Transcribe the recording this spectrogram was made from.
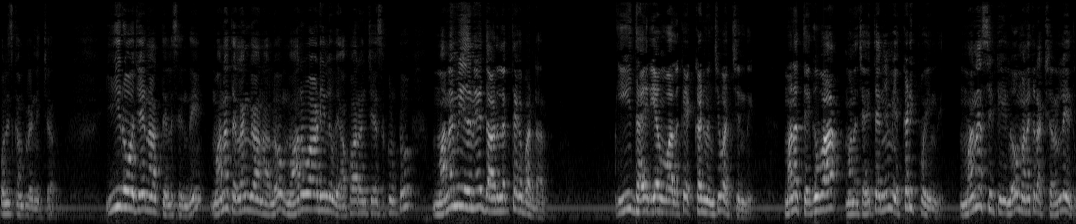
పోలీస్ కంప్లైంట్ ఇచ్చారు. ఈ రోజే నాకు తెలిసింది మన తెలంగాణలో మార్వాడీలు వ్యాపారం చేసుకుంటూ మన మీదనే దాడులకు తెగబడ్డారు. ఈ ధైర్యం వాళ్ళకి ఎక్కడి నుంచి వచ్చింది? మన తెగువ మన చైతన్యం ఎక్కడికి పోయింది? మన సిటీలో మనకు రక్షణ లేదు.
